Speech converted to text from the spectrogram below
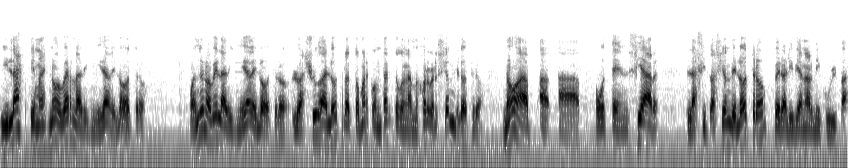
Y lástima es no ver la dignidad del otro. Cuando uno ve la dignidad del otro, lo ayuda al otro a tomar contacto con la mejor versión del otro, no a, a, potenciar la situación del otro, pero aliviar mi culpa,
